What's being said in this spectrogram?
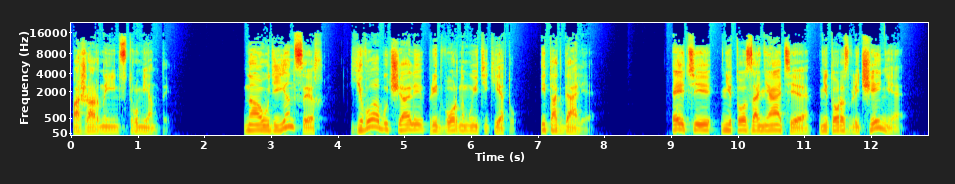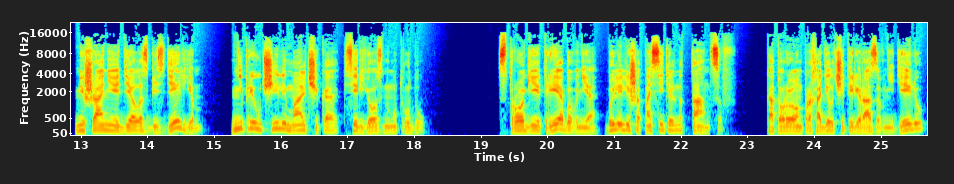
пожарные инструменты. На аудиенциях его обучали придворному этикету и так далее. Эти не то занятия, не то развлечения – мешание дела с бездельем не приучили мальчика к серьезному труду. Строгие требования были лишь относительно танцев, которые он проходил четыре раза в неделю,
